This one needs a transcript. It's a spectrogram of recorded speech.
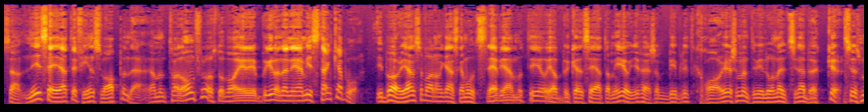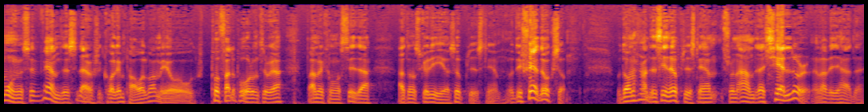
så ni säger att det finns vapen där. Ja, men tala om för oss då, vad är det grundar ni era misstankar på? I början så var de ganska motsträviga mot det och jag brukade säga att de är ungefär som bibliotekarier som inte vill låna ut sina böcker. Så småningom så vände sig där och Colin Powell var med och puffade på dem tror jag, på amerikansk sida, att de skulle ge oss upplysningar. Och det skedde också. Och de hade sina upplysningar från andra källor än vad vi hade.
